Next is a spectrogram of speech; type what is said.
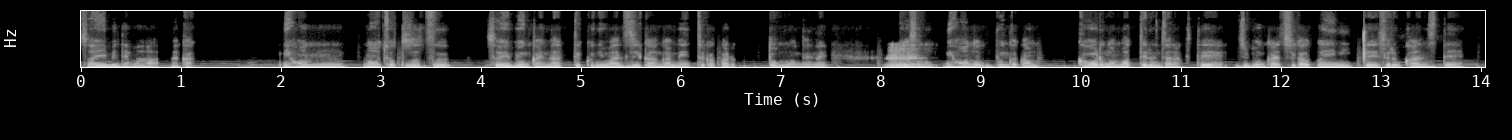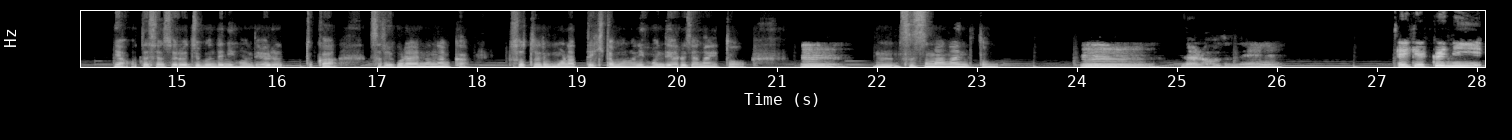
そういう意味ではなんか日本のちょっとずつそういう文化になっていくには時間がめっちゃかかると思うんだよね。うだからそんの日本の文化が変わるのを待ってるんじゃなくて自分から違う国に行ってそれを感じていや私はそれを自分で日本でやるとかそれぐらいのなんか外でもらってきたものを日本でやるじゃないと、うん。うん、進まないんだと思う。うん。なるほどね。え、逆に、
